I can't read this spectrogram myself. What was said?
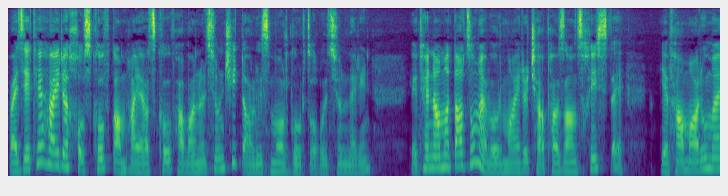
բայց եթե հայրը խոսքով կամ հայացքով հավանություն չի տալիս մոր գործողություններին, եթե նա մտածում է, որ մայրը չափազանց խիստ է եւ համարում է,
